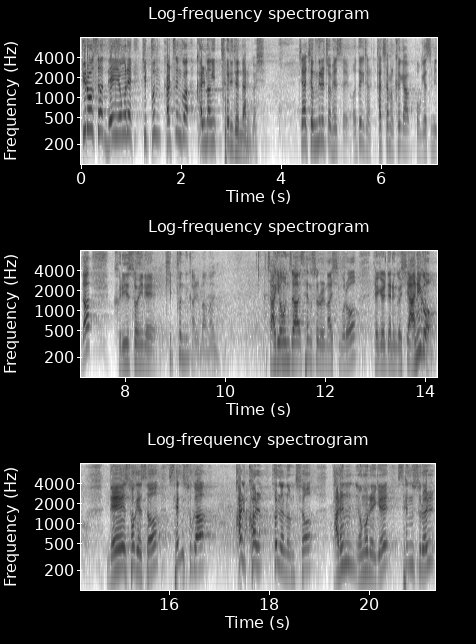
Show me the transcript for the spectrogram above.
비로소 내 영혼의 깊은 갈증과 갈망이 처리된다는 것이 제가 정리를 좀 했어요. 어떻게 전 같이 한번 크게 보겠습니다. 그리스도인의 깊은 갈망은 자기 혼자 생수를 마심으로 해결되는 것이 아니고 내 속에서 생수가 콸콸 흘러넘쳐 다른 영혼에게 생수를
